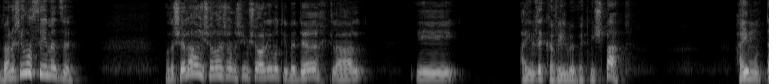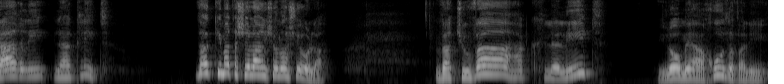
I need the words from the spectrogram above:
ואנשים עושים את זה. אז השאלה הראשונה שאנשים שואלים אותי בדרך כלל היא האם זה קביל בבית משפט? האם מותר לי להקליט? זו כמעט השאלה הראשונה שעולה. והתשובה הכללית היא לא 100% אבל היא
